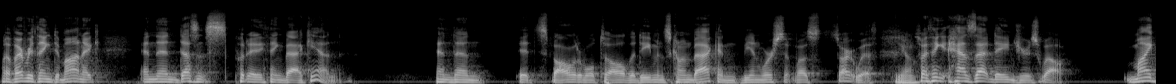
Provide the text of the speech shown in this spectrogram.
of everything demonic and then doesn't put anything back in. And then it's vulnerable to all the demons coming back and being worse than it was to start with. Yeah. So I think it has that danger as well. My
